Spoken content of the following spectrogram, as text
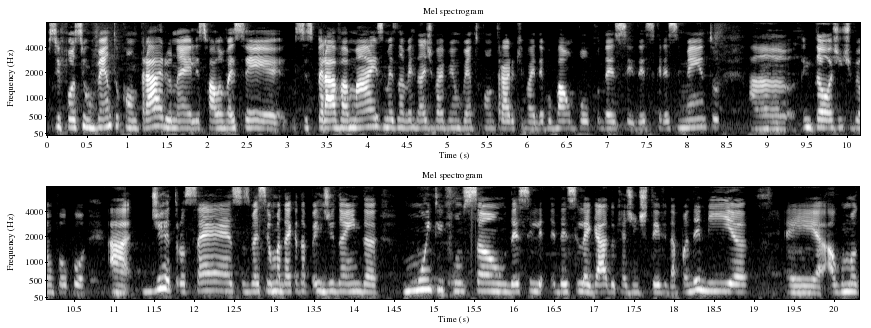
se fosse um vento contrário, né? Eles falam vai ser se esperava mais, mas na verdade vai vir um vento contrário que vai derrubar um pouco desse desse crescimento. Então a gente vê um pouco uh, de retrocessos. Vai ser uma década perdida ainda muito em função desse desse legado que a gente teve da pandemia. É, alguma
